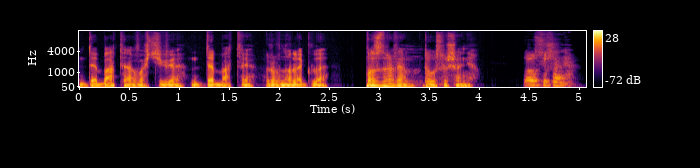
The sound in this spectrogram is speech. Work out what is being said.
debatę, a właściwie debaty równolegle. Pozdrawiam, do usłyszenia. Do usłyszenia.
